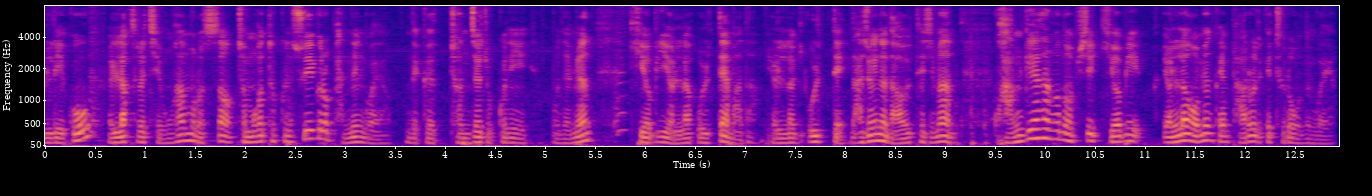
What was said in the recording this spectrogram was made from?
올리고 연락처를 제공함으로써 전문가 토큰 수익으로 받는 거예요. 근데 그 전제 조건이 뭐냐면 기업이 연락 올 때마다 연락이 올 때 나중에는 나올 테지만 관계에 상관없이 기업이 연락 오면 그냥 바로 이렇게 들어오는 거예요.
